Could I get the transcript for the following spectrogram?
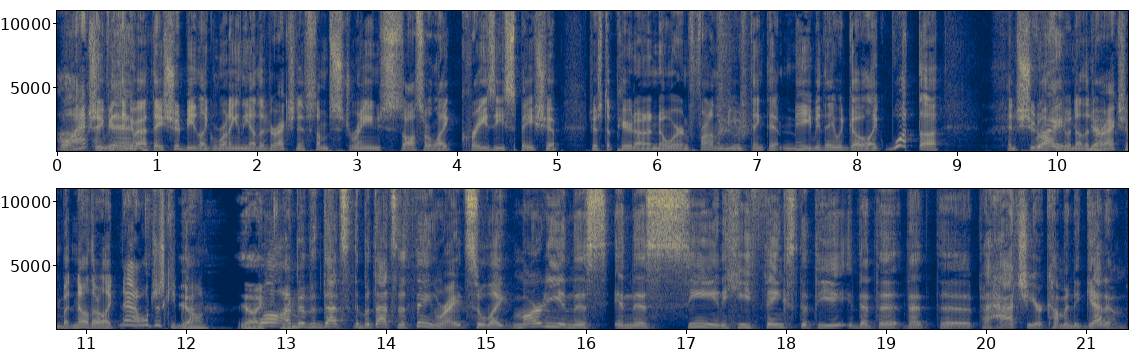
Well, Um, actually, if you think about it, they should be like running in the other direction. If some strange saucer like crazy spaceship just appeared out of nowhere in front of them, you'd think that maybe they would go like, "What the?" and shoot off into another Yeah. direction. But no, they're like, "Nah, we'll just keep going." Yeah, like, well, I mean, but that's the, but that's the thing, right? So like Marty in this in this scene, he thinks that the that the that the Pahachi are coming to get him,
